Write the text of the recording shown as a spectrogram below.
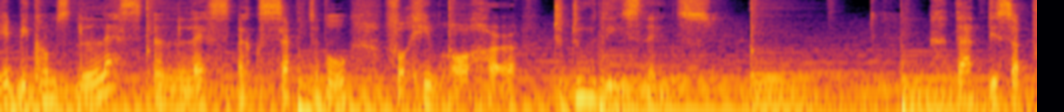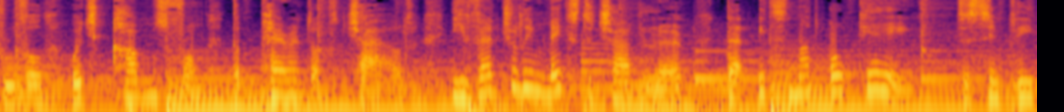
it becomes less and less acceptable for him or her to do these things that disapproval which comes from the parent of the child eventually makes the child learn that it's not okay to simply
